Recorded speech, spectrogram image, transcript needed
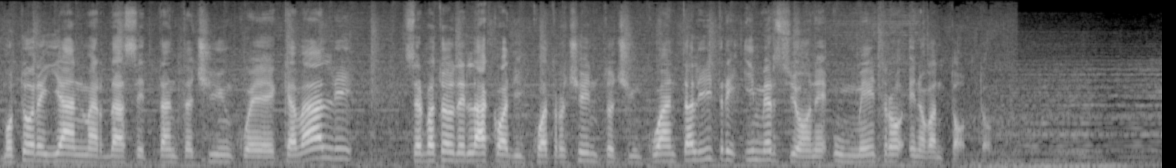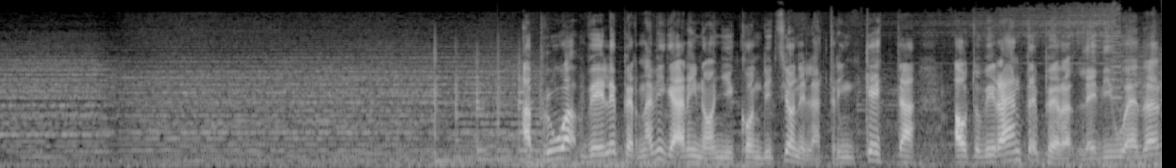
Motore Yanmar da 75 cavalli, serbatoio dell'acqua di 450 litri, immersione 1,98 m. a prua vele per navigare in ogni condizione, la trinchetta autovirante per l'heavy weather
